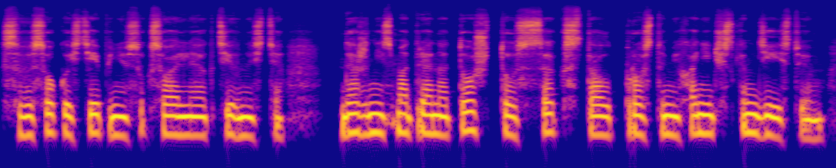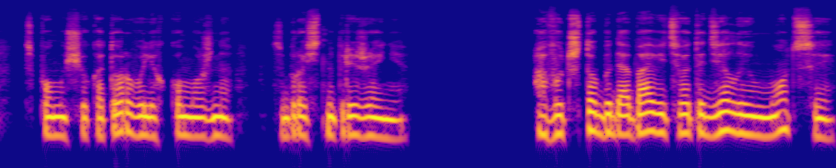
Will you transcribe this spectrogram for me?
с высокой степенью сексуальной активности, даже несмотря на то, что секс стал просто механическим действием, с помощью которого легко можно сбросить напряжение. А вот чтобы добавить в это дело эмоции,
